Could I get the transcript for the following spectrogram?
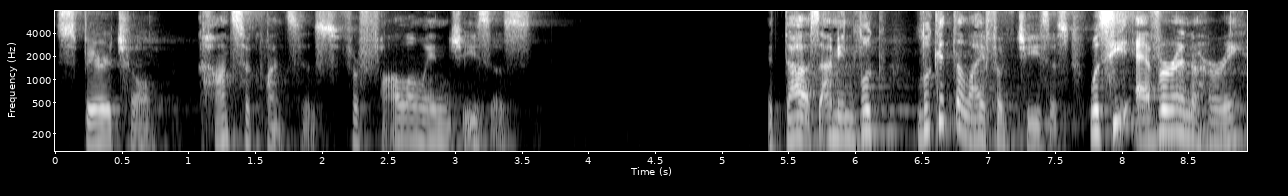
spiritual consequences for following Jesus. It does. I mean, look, look at the life of Jesus. Was he ever in a hurry?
